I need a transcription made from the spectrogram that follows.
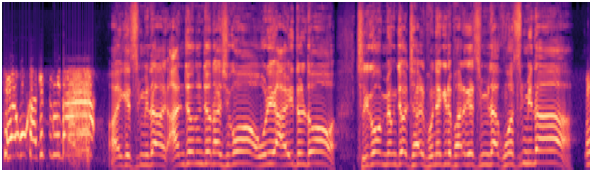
제가 꼭 가겠습니다. 알겠습니다. 안전운전 하시고 우리 아이들도 즐거운 명절 잘 보내기를 바라겠습니다. 고맙습니다. 네,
